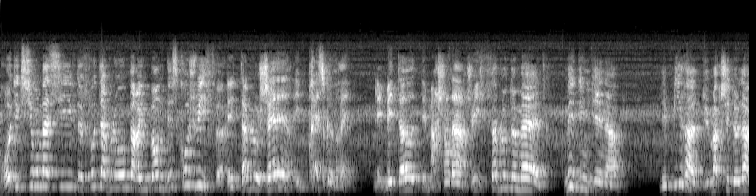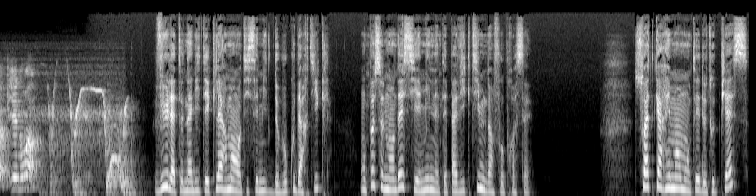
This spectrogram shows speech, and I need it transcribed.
Production massive de faux tableaux par une bande d'escrocs juifs. Des tableaux chers et presque vrais. Les méthodes des marchands d'art juifs. Tableaux de maître, made in Vienna. Les pirates du marché de l'art viennois. Vu la tonalité clairement antisémite de beaucoup d'articles, on peut se demander si Émile n'était pas victime d'un faux procès. Soit carrément monté de toutes pièces,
